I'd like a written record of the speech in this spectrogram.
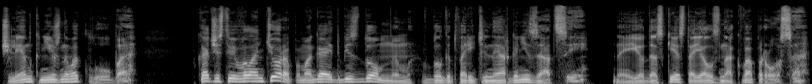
Член книжного клуба. В качестве волонтера помогает бездомным в благотворительной организации. На ее доске стоял знак вопроса.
